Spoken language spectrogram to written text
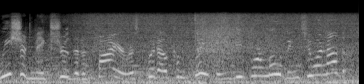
We should make sure that a fire is put out completely before moving to another.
